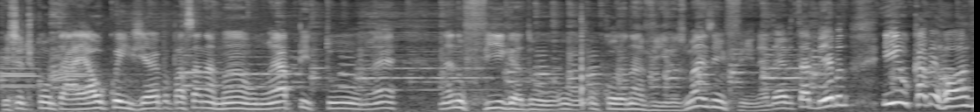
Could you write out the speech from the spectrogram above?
deixa eu te contar, é álcool em gel para passar na mão, não é a pitu, não é, não é no fígado o, o coronavírus. Mas enfim, né? Deve estar tá bêbado. E o Kabelov,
